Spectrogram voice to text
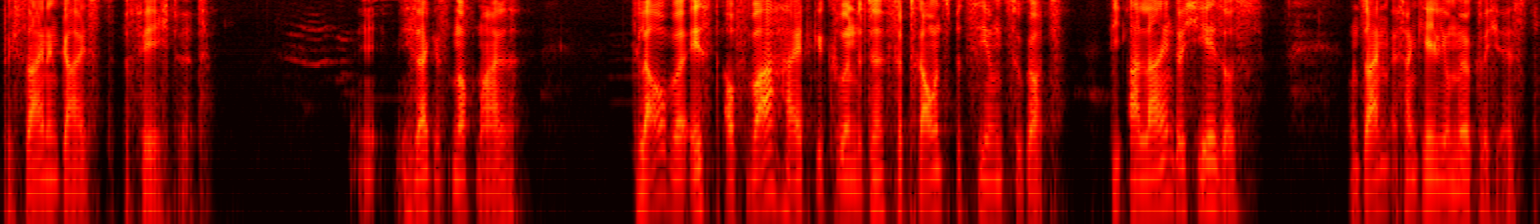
durch seinen Geist befähigt wird. Ich sage es nochmal, Glaube ist auf Wahrheit gegründete Vertrauensbeziehung zu Gott, die allein durch Jesus und seinem Evangelium möglich ist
